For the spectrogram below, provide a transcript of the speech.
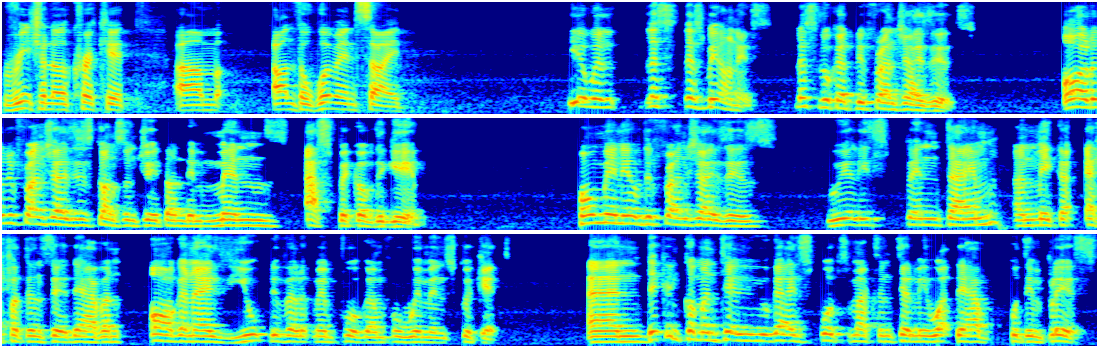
regional cricket um, on the women's side. Yeah, well, let's let's be honest. Let's look at the franchises. All of the franchises concentrate on the men's aspect of the game. How many of the franchises really spend time and make an effort and say they have an organized youth development program for women's cricket? And they can come and tell you guys, Sportsmax, and tell me what they have put in place.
